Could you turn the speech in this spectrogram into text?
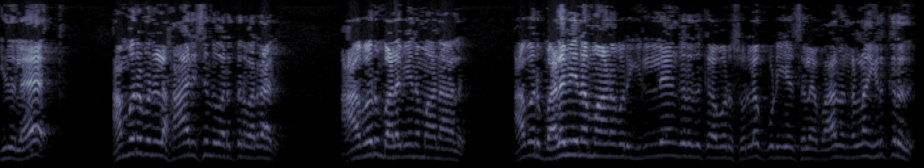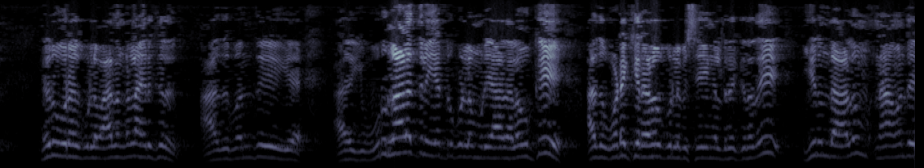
இதுல அமருபுனல் ஹாரிஸ் ஒருத்தர் வர்றாரு அவரும் பலவீனமான ஆளு அவர் பலவீனமானவர் இல்லைங்கிறதுக்கு அவர் சொல்லக்கூடிய சில வாதங்கள்லாம் இருக்கிறது நிறுவுறதுக்குள்ள வாதங்கள்லாம் இருக்குது அது வந்து அது ஒரு காலத்தில் ஏற்றுக்கொள்ள முடியாத அளவுக்கு அது உடைக்கிற அளவுக்கு உள்ள விஷயங்கள் இருக்கிறது இருந்தாலும் நான் வந்து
